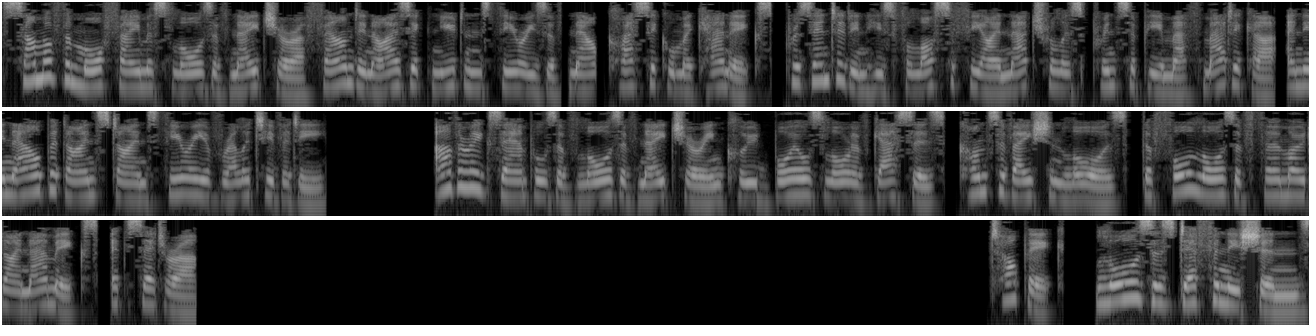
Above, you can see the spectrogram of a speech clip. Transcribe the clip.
Some of the more famous laws of nature are found in Isaac Newton's theories of now classical mechanics, presented in his Philosophiae Naturalis Principia Mathematica, and in Albert Einstein's theory of relativity. Other examples of laws of nature include Boyle's law of gases, conservation laws, the four laws of thermodynamics, etc. Topic: Laws as definitions.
